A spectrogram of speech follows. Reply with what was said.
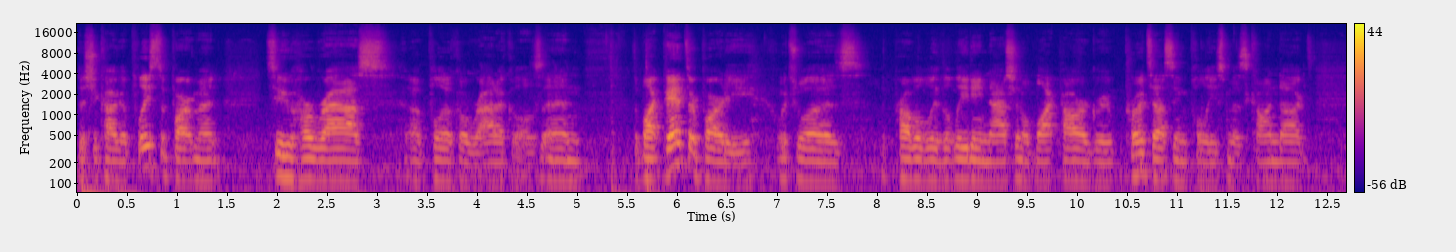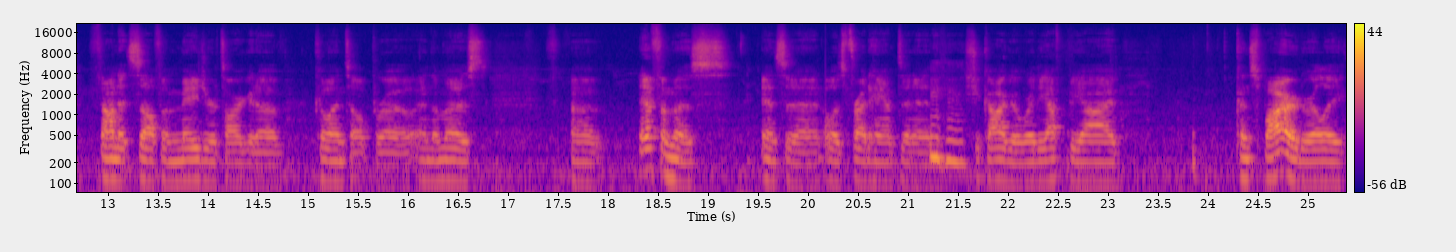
the Chicago Police Department, to harass uh, political radicals. And the Black Panther Party, which was probably the leading national black power group protesting police misconduct, found itself a major target of COINTELPRO, and the most uh, infamous incident was Fred Hampton in mm-hmm. Chicago, where the FBI conspired really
